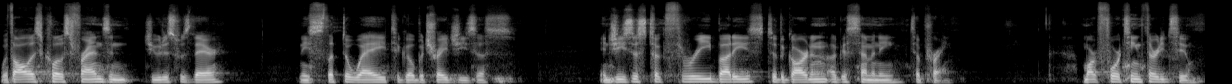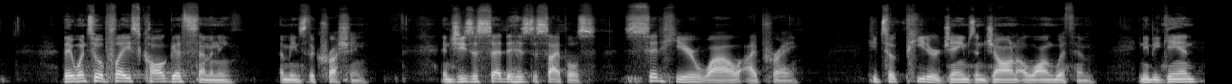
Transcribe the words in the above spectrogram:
with all his close friends, and Judas was there, and he slipped away to go betray Jesus. And Jesus took three buddies to the Garden of Gethsemane to pray. Mark 14, 32. They went to a place called Gethsemane, that means the crushing. And Jesus said to his disciples, Sit here while I pray. He took Peter, James, and John along with him, and he began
